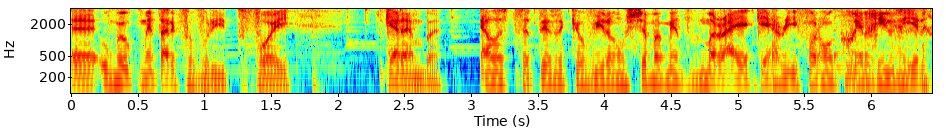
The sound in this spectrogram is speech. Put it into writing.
Ah, o meu comentário favorito foi Caramba, elas de certeza que ouviram o chamamento de Mariah Carey e foram a correr reunir.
